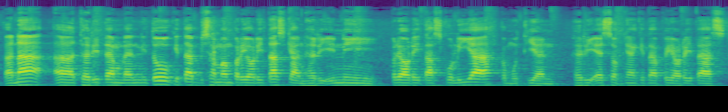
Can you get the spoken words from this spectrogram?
Karena eh, dari timeline itu kita bisa memprioritaskan hari ini prioritas kuliah kemudian hari esoknya kita prioritas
